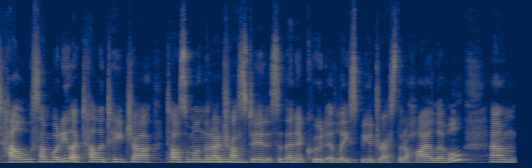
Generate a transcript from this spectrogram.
tell somebody, like tell a teacher, tell someone that I trusted, so then it could at least be addressed at a higher level. Um,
